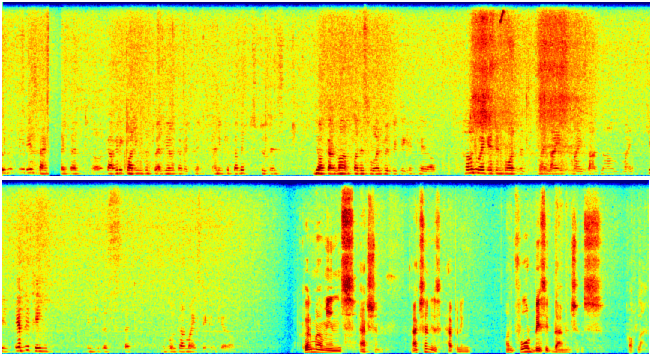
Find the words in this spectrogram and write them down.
a few days back, said that uh, Cauvery Calling is a twelve-year commitment, and if you commit to this, your karma for this world will be taken care of. How do I get involved with my life, my sadhana, my kids, everything into this that the whole karma is taken care of? karma means action. Action is happening on four basic dimensions of life,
